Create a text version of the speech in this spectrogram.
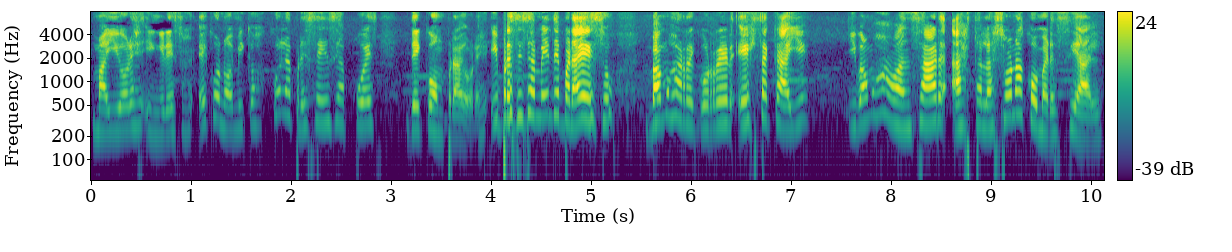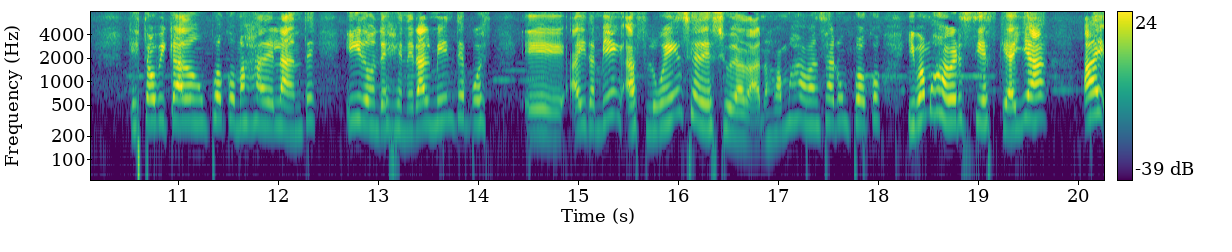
mayores ingresos económicos con la presencia pues de compradores. Y precisamente para eso vamos a recorrer esta calle y vamos a avanzar hasta la zona comercial que está ubicado un poco más adelante y donde generalmente pues eh, hay también afluencia de ciudadanos. Vamos a avanzar un poco y vamos a ver si es que allá hay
